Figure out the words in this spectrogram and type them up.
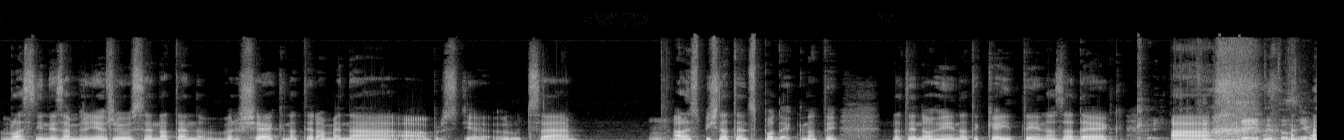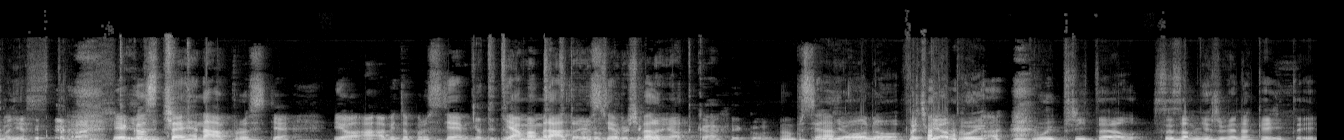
vlastně nezaměřuju se na ten vršek, na ty ramena a prostě ruce, hmm. ale spíš na ten spodek, na ty na ty nohy, na ty kejty, na zadek. Kate, a... Kejty, to zní úplně strašně. jako stehna prostě. Jo, a aby to prostě, jo, ty to, já mám rád prostě vel... na jatkách, jako. Mám prostě rád... Jo, no, počkej, a tvůj, tvůj přítel se zaměřuje na Katy.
